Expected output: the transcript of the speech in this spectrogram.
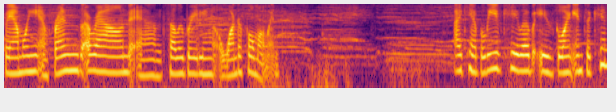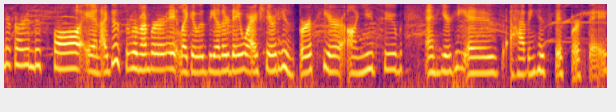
family and friends around and celebrating wonderful moments. I can't believe Caleb is going into kindergarten this fall, and I just remember it like it was the other day where I shared his birth here on YouTube, and here he is having his fifth birthday.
